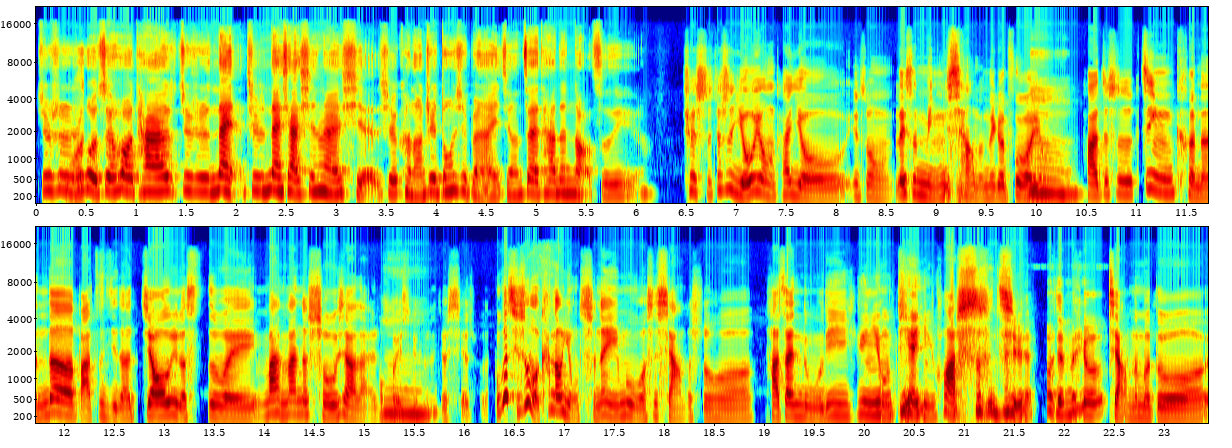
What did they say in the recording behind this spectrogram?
就是如果最后他就是耐就是耐下心来写，其实可能这东西本来已经在他的脑子里了。确实，就是游泳，它有一种类似冥想的那个作用，嗯它就是尽可能的把自己的焦虑的思维慢慢的收下来，回去可能嗯就写出来。不过，其实我看到泳池那一幕，我是想着说他在努力运用电影化视觉，我就没有想那么多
